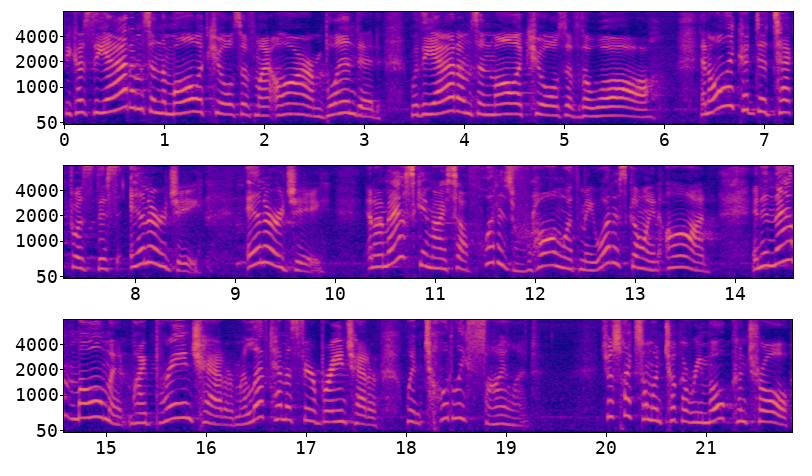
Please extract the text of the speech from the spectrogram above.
Because the atoms and the molecules of my arm blended with the atoms and molecules of the wall. And all I could detect was this energy, energy. And I'm asking myself, what is wrong with me? What is going on? And in that moment, my brain chatter, my left hemisphere brain chatter, went totally silent. Just like someone took a remote control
